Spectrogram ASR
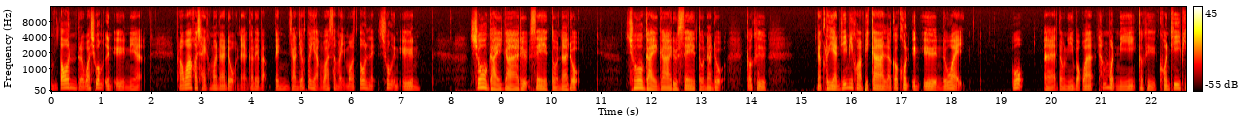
มต้นหรือว่าช่วงอื่นๆเนี่ย เพราะว่าเขาใช้คำว่านาโดนะ ก็เลยแบบเป็นการยกตัวอย่างว่าสมัยมต้นและช่วงอื่นๆ โชไกกาลุเซโตนาโด โชไกกาลุเซโตนาโด ก็คือ นักเรียนที่มีความพิการแล้วก็คนอื่นๆด้วย โอ้อ่าตรงนี้บอกว่าทั้งหมดนี้ก็คือคนที่พิ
